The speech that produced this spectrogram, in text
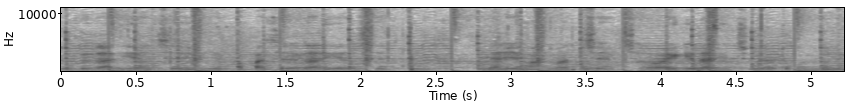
দুটো দাঁড়িয়ে আছে এই যে পাপা ছেলে দাঁড়িয়ে আছে দাঁড়িয়ে হর্ন মারছে সবাই গিয়ে দাঁড়িয়েছিল এতক্ষণ ধরে।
